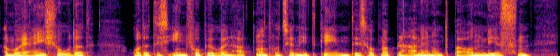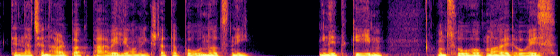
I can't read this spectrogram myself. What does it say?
einmal einschodert. Oder das Infobüro in Atmund hat es ja nicht gegeben. Das hat man planen und bauen müssen. Den Nationalpark Pavillon in Stadt der Boden hat es nicht gegeben. Und so hat man halt alles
